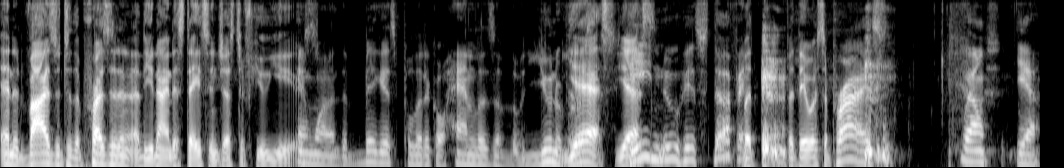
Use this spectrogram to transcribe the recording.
an advisor to the president of the United States in just a few years. And one of the biggest political handlers of the universe. Yes, yes. He knew his stuff. But but they were surprised. well, yeah,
